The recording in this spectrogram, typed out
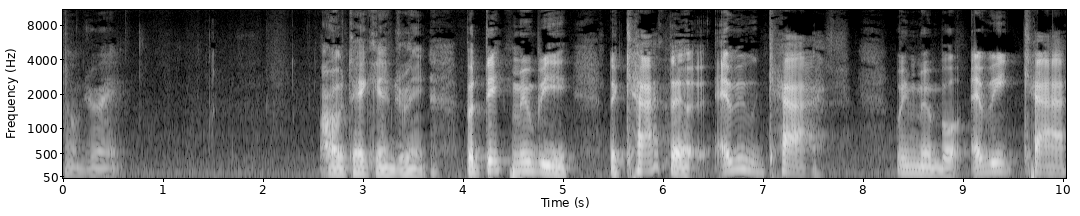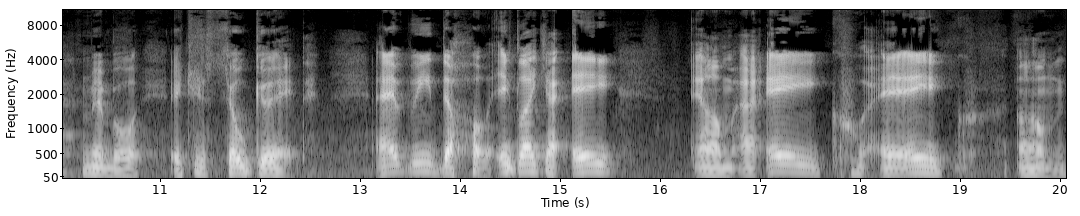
some drink. I was taking a drink. But this movie, the cast, every cast, remember, every cast member is just so good. Every, the whole, it's like a A um a a um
